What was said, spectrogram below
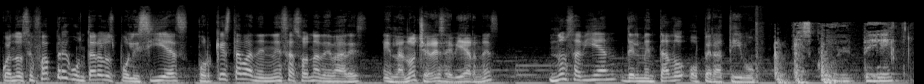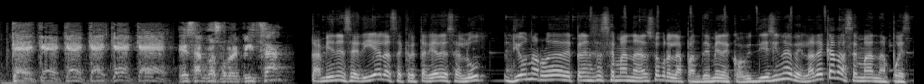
Cuando se fue a preguntar a los policías por qué estaban en esa zona de bares, en la noche de ese viernes, no sabían del mentado operativo. Disculpe. ¿Qué, qué, qué, qué, qué, qué? ¿Es algo sobre pizza? También ese día la Secretaría de Salud dio una rueda de prensa semanal sobre la pandemia de COVID-19, la de cada semana, pues.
